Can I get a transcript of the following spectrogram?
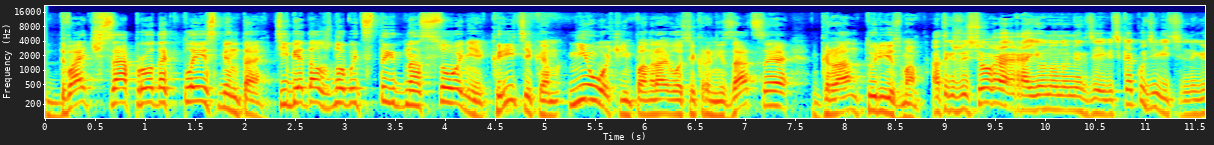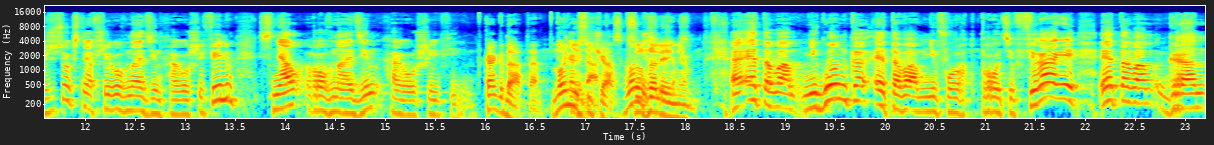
Два часа продакт плейсмента. Тебе должно быть стыдно, Sony. Критикам не очень понравилась экранизация Гран Туризма. От режиссера района номер 9. Как удивительно, режиссер, снявший ровно один хороший фильм, снял ровно один хороший фильм. Когда-то, но не Когда-то, сейчас, к но не сожалению. сейчас. Э, Это вам не гонка, это вам не Форд против Феррари, это вам Гран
